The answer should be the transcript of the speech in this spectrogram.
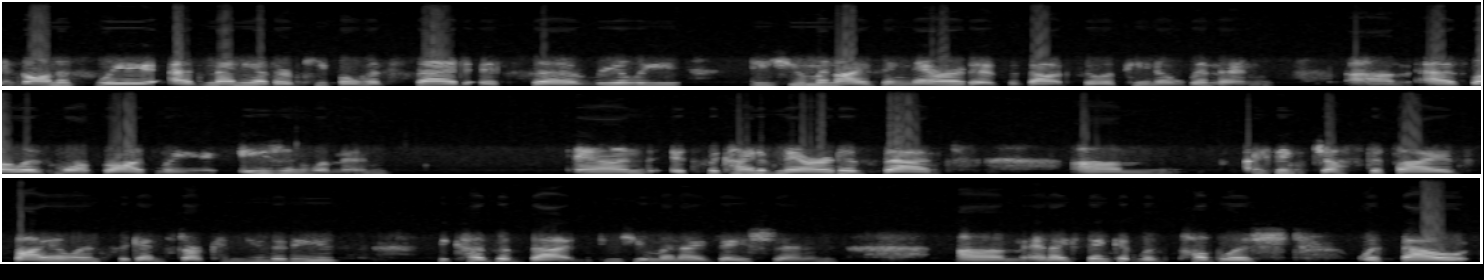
is honestly, as many other people have said, it's a really dehumanizing narrative about Filipino women, um, as well as more broadly Asian women. And it's the kind of narrative that um, I think justifies violence against our communities because of that dehumanization. Um, and I think it was published without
